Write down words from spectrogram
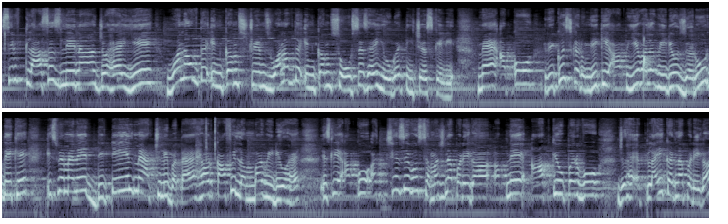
सिर्फ़ क्लासेस लेना जो है, ये one of the income streams one of the income sources है योगा टीचर्स के लिए। मैं आपको रिक्वेस्ट करूँगी कि आप ये वाला वीडियो ज़रूर देखें। इसमें मैंने डिटेल में एक्चुअली बताया है और काफ़ी लंबा वीडियो है, इसलिए आपको अच्छे से वो समझना पड़ेगा, अपने आप के ऊपर वो जो है अप्लाई करना पड़ेगा,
